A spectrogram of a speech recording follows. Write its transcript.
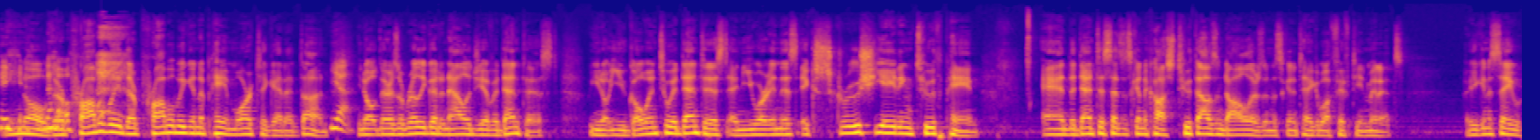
No, no, they're probably they're probably going to pay more to get it done. Yeah. You know, there's a really good analogy of a dentist. You know, you go into a dentist and you are in this excruciating tooth pain, and the dentist says it's going to cost two thousand dollars and it's going to take about fifteen minutes. Are you going to say,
